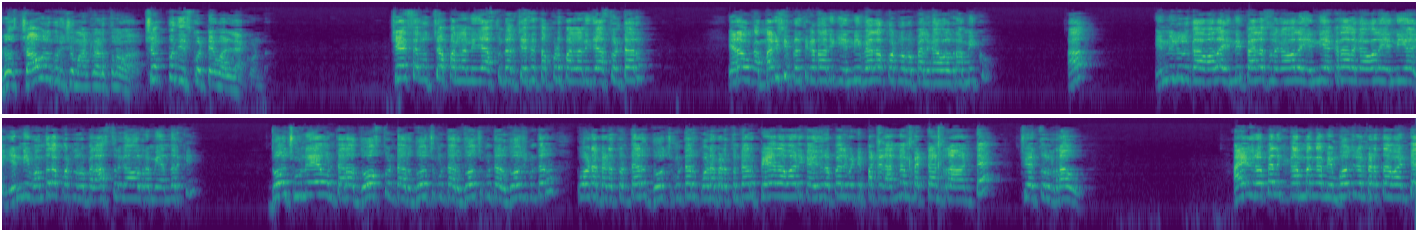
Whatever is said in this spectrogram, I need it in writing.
ఈరోజు చావుల గురించి మాట్లాడుతున్నావా? చెప్పు తీసుకొట్టే వాళ్ళు లేకుండా. చేసే లుచ్చ పనులన్నీ చేస్తుంటారు చేసే తప్పుడు పనులన్నీ చేస్తుంటారు. ఎలా ఒక మనిషి బ్రతకడానికి ఎన్ని వేల కోట్ల రూపాయలు కావాలరా మీకు? ఎన్ని ఇల్లులు కావాలా? ఎన్ని ప్యాలెస్లు కావాలా? ఎన్ని ఎకరాలు కావాలా? ఎన్ని ఎన్ని వందల కోట్ల రూపాయల ఆస్తులు కావాలరా మీ అందరికి? దోచుకునే ఉంటారా? దోస్తుంటారు దోచుకుంటారు దోచుకుంటారు దోచుకుంటారు కూడ పెడుతుంటారు దోచుకుంటారు కూడ పెడుతుంటారు. పేదవాడికి ఐదు రూపాయలు పెట్టి పట్టడి అన్నం పెట్టండి రా అంటే చేతులు రావు. ఐదు రూపాయలకి కమ్మంగా మేము భోజనం పెడతామంటే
